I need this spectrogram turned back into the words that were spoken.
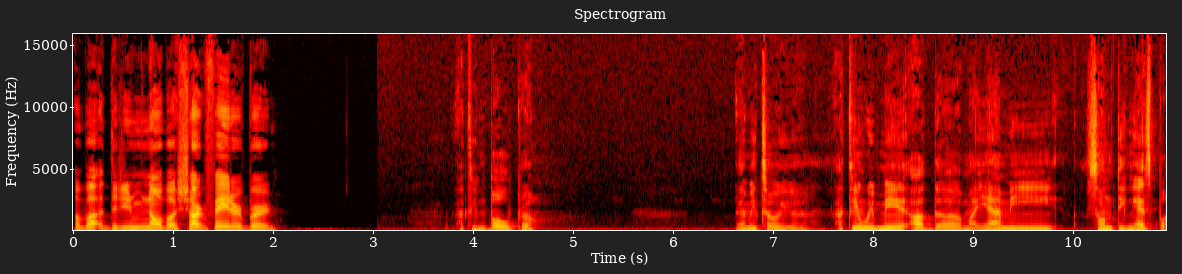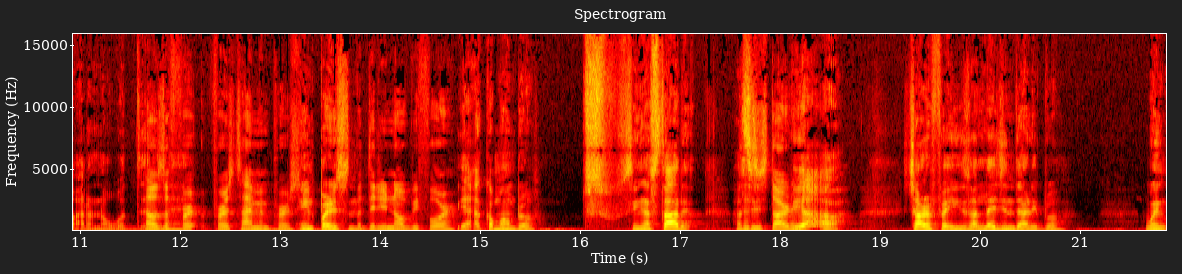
about? Did you know about Sharp Fade or Byrd? I think both, bro. Let me tell you. I think we meet at the Miami something expo. I don't know what. That was the fir- first time in person. in person. But did you know before? yeah, come on, bro. Since I started. I Since see- you started? Yeah. Sharp Fade is a legendary, bro. When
